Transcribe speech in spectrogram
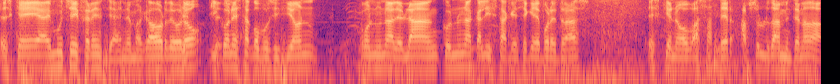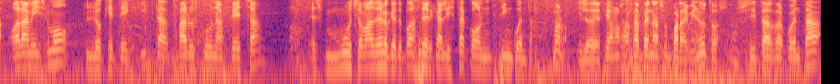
Es que hay mucha diferencia en el marcador de oro y con esta composición, con una LeBlanc, con una Calista que se quede por detrás, es que no vas a hacer absolutamente nada. Ahora mismo, lo que te quita Varus con una fecha es mucho más de lo que te puede hacer Calista con 50. Bueno, y lo decíamos hace apenas un par de minutos, no sé si te has dado cuenta,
